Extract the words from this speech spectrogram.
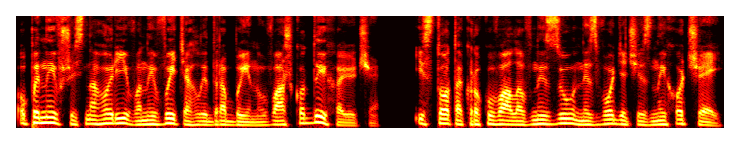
Опинившись на горі, вони витягли драбину, важко дихаючи. Істота крокувала внизу, не зводячи з них очей.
